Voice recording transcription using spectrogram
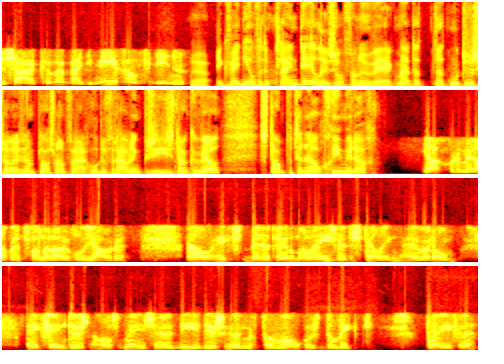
zaken waarbij die meer kan verdienen. Ja, ik weet niet of het een klein deel is hoor, van hun werk... maar dat, dat moeten we zo eens aan Plasman vragen, hoe de verhouding precies is. Dank u wel. Stam.nl, goedemiddag. Ja, goedemiddag met Van der Heuvel, Jouren. Nou, ik ben het helemaal eens met de stelling. En waarom? Ik vind dus als mensen die dus een vermogensdelict plegen...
